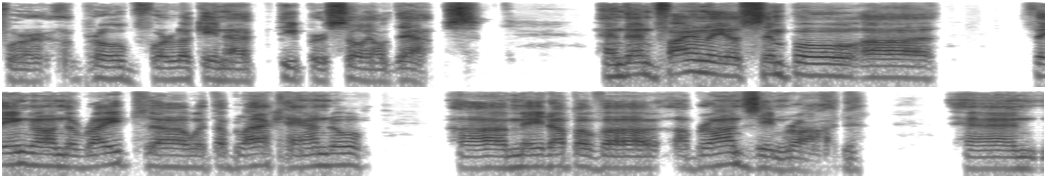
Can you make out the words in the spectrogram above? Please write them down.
for a probe for looking at deeper soil depths. And then finally, a simple uh, thing on the right uh, with a black handle uh, made up of a, a, bronzing rod. And,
